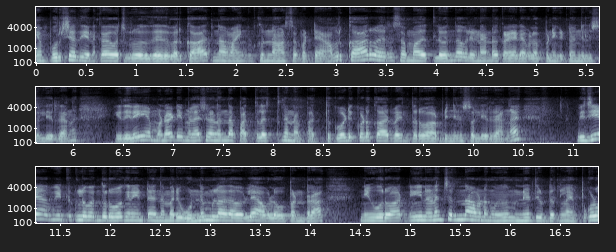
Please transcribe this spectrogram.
என் புருஷன் அதை எனக்காக வச்சுக்கிறது ஒரு அவர் கார் நான் வாங்கி கொடுக்கணும்னு ஆசைப்பட்டேன். அவர் கார் வர சம்பாதத்தில் வந்து அவர் என்னோட கடையை டெவலப் பண்ணிக்கிட்டோம்னு சொல்லி சொல்லிடுறாங்க. இதுவே என் முன்னாடி மலேசியாவில் இருந்தால் பத்து லட்சத்துக்கு நான் பத்து கோடி கூட கார் வாங்கி தருவா அப்படின்னு சொல்லி சொல்லிடுறாங்க. விஜயா வீட்டுக்குள்ளே வந்து ரோகிணிட்ட இந்த மாதிரி ஒன்றும் இல்லாதவளே அவ்வளோ பண்ணுறா நீ ஒரு வார்த்தை நீ நினச்சிருந்தா அவனுக்கு வந்து முன்னேற்றி விட்டுருக்கலாம். இப்போ கூட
